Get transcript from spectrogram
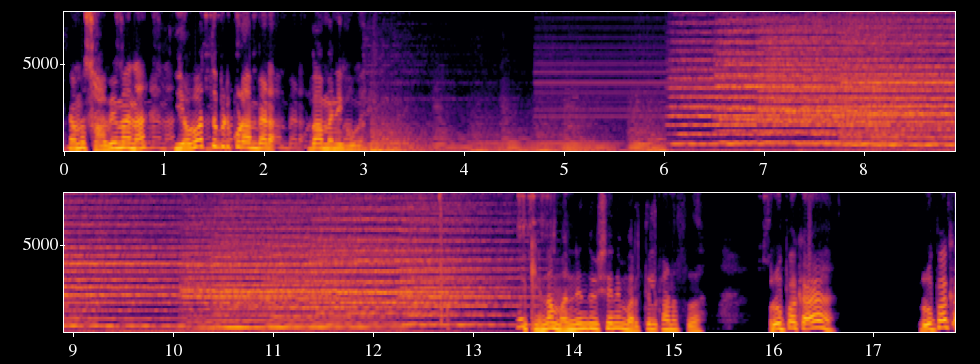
ನಮ್ಮ ಸ್ವಾಭಿಮಾನ ಯಾವತ್ತು ಬಿಟ್ಕೊಡ ಬೇಡ ಬಾ ಮನೆಗೆ ಹೋಗ. ಆಕಿನ್ನ ಮನ್ನಿಂದ ವಿಷಯನೇ ಮರ್ತಿಲ್ ಕಾಣಿಸ್ತದ? ರೂಪಕ? ರೂಪಕ?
